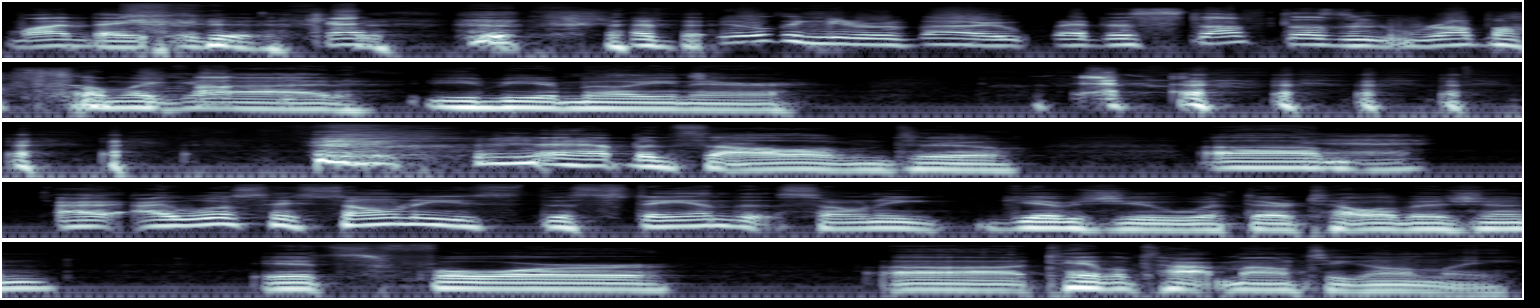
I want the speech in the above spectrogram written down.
why are they of building a remote where the stuff doesn't rub off the oh my button? God. You'd be a millionaire. it happens to all of them too. Yeah. I, I will say Sony's the stand that Sony gives you with their television, it's for uh, tabletop mounting only.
